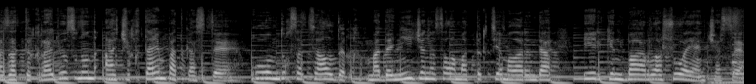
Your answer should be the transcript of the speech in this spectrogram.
Азаттык радиосунун ачык тайм подкасты. Коомдук социалдык маданий жана саламаттык темаларында эркин баарлашуу аянтчасы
